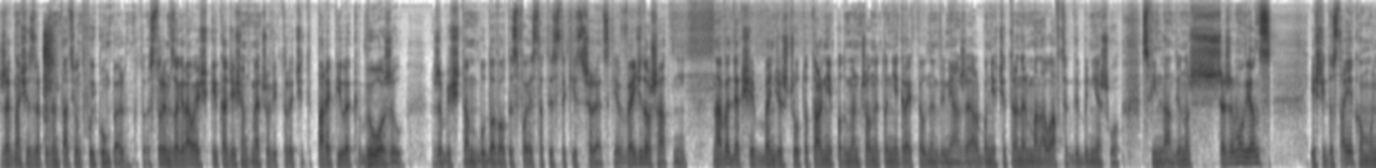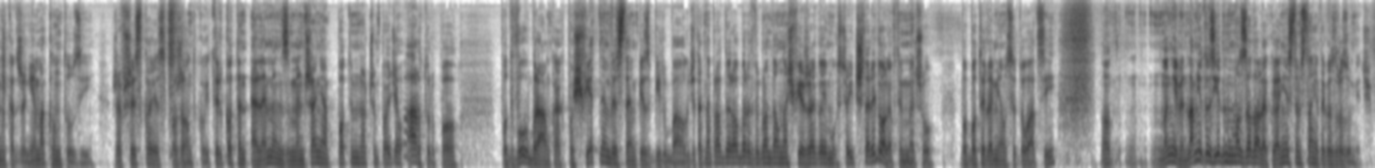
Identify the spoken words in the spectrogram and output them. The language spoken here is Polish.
żegna się z reprezentacją twój kumpel, z którym zagrałeś kilkadziesiąt meczów i który ci parę piłek wyłożył, żebyś tam budował te swoje statystyki strzeleckie. Wejdź do szatni, nawet jak się będziesz czuł totalnie podmęczony, to nie graj w pełnym wymiarze, albo niech cię trener ma na ławce, gdyby nie szło z Finlandią. No szczerze mówiąc, jeśli dostaje komunikat, że nie ma kontuzji, że wszystko jest w porządku i tylko ten element zmęczenia po tym, o czym powiedział Artur, po, po dwóch bramkach, po świetnym występie z Bilbao, gdzie tak naprawdę Robert wyglądał na świeżego i mógł strzelić cztery gole w tym meczu, bo, bo tyle miał sytuacji. No, no nie wiem, dla mnie to jest jeden most za daleko. Ja nie jestem w stanie tego zrozumieć.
